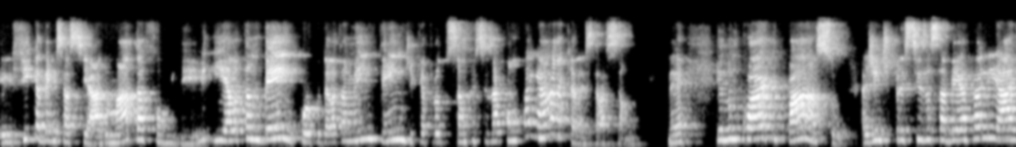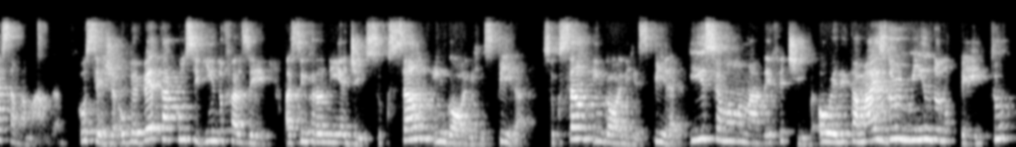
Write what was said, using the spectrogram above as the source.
ele fica bem saciado, mata a fome dele e ela também, o corpo dela também entende que a produção precisa acompanhar aquela extração né? E num quarto passo, a gente precisa saber avaliar essa mamada. Ou seja, o bebê está conseguindo fazer a sincronia de sucção, engole, respira, sucção, engole, respira. Isso é uma mamada efetiva. Ou ele está mais dormindo no peito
